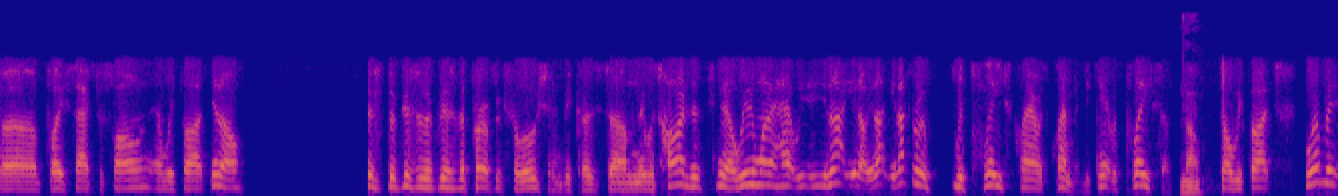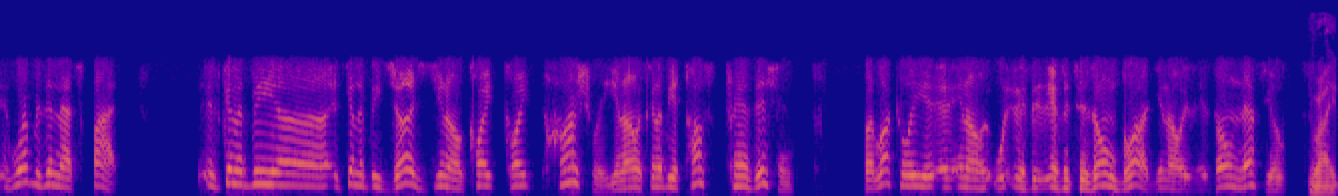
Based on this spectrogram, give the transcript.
uh, plays saxophone, and we thought, you know, this is the, this is the, this is the perfect solution because um, it was hard to, you know, we didn't want to have. You're not, you know, you're not you're not going to replace Clarence Clement. You can't replace him. No. So we thought whoever whoever's in that spot is going to be uh, it's going to be judged, you know, quite quite harshly. You know, it's going to be a tough transition. But luckily, uh, you know, if, if it's his own blood, you know, his, his own nephew, Right.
